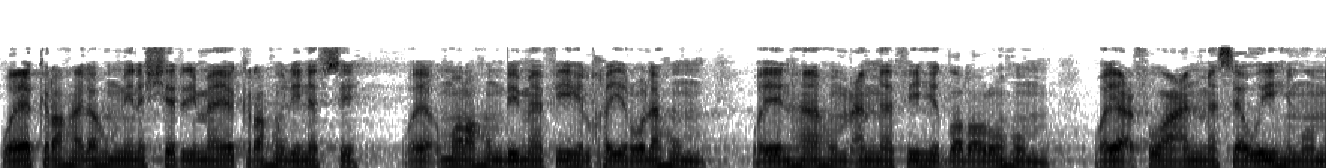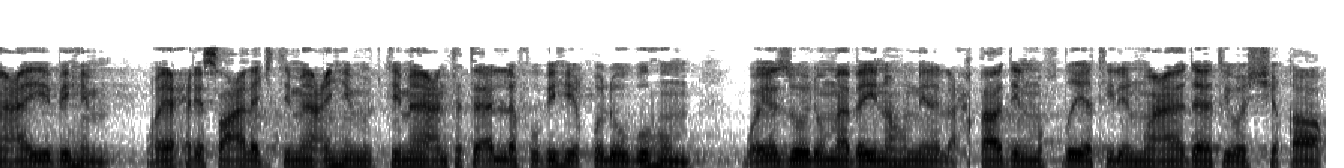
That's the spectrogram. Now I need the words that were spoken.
ويكره لهم من الشر ما يكره لنفسه ويأمرهم بما فيه الخير لهم وينهاهم عما فيه ضررهم ويعفو عن مساويهم ومعايبهم ويحرص على اجتماعهم اجتماعا تتألف به قلوبهم ويزول ما بينهم من الأحقاد المفضية للمعاداة والشقاق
